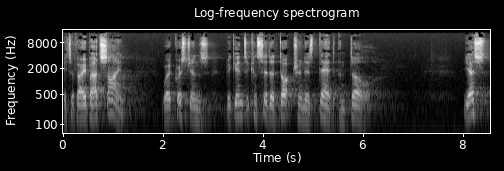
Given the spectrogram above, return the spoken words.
It's a very bad sign where Christians begin to consider doctrine as dead and dull. Yes,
